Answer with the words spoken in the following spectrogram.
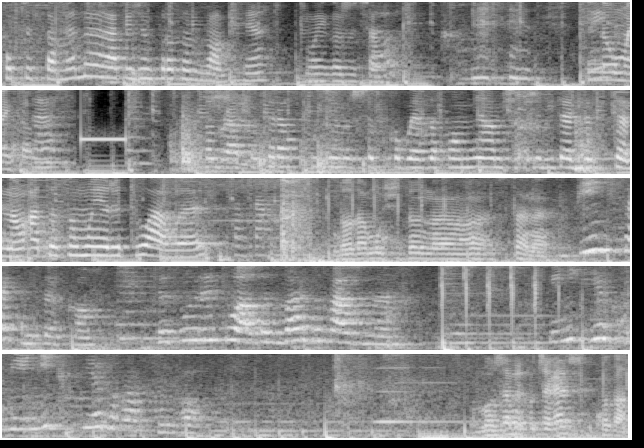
chłopczyca menel, a 50% wąt, nie? Mojego życia. I no make-up. Dobra, to teraz pójdziemy szybko, bo ja zapomniałam się przywitać ze sceną, a to są moje rytuały. Doda musi do na scenę. 5 sekund tylko. To jest mój rytuał, to jest bardzo ważne. Mnie nikt nie, mnie nikt nie zobaczy. O. Możemy poczekać? Doda.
